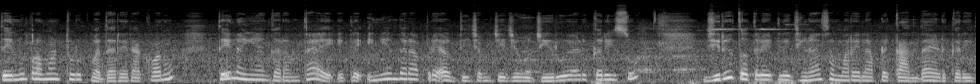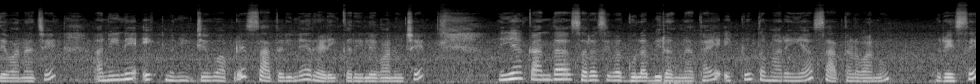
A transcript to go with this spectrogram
તેલનું પ્રમાણ થોડુંક વધારે રાખવાનું. તેલ અહીંયા ગરમ થાય એટલે એની અંદર આપણે અડધી ચમચી જેવું જીરું એડ કરીશું. જીરું તતળે એટલે ઝીણા સમારેલા આપણે કાંદા એડ કરી દેવાના છે અને એને એક મિનિટ જેવું આપણે સાતળીને રેડી કરી લેવાનું છે. અહીંયા કાંદા સરસ એવા ગુલાબી રંગના થાય એટલું તમારે અહીંયા સાતળવાનું રહેશે.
